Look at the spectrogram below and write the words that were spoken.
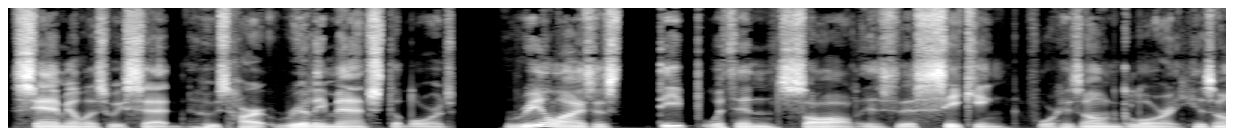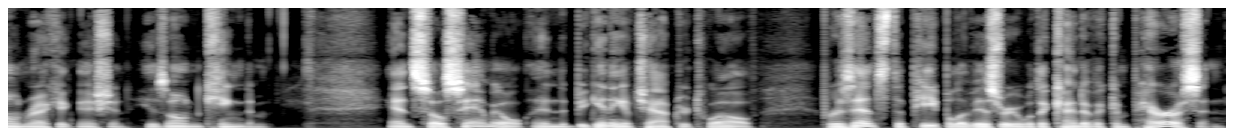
Samuel, as we said, whose heart really matched the Lord's, realizes deep within Saul is this seeking for his own glory, his own recognition, his own kingdom. And so Samuel, in the beginning of chapter 12, presents the people of Israel with a kind of a comparison.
